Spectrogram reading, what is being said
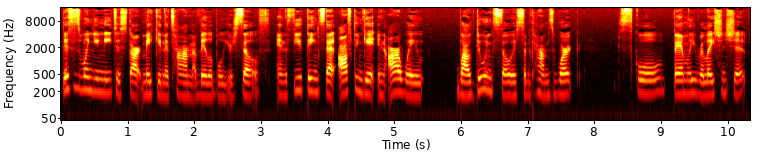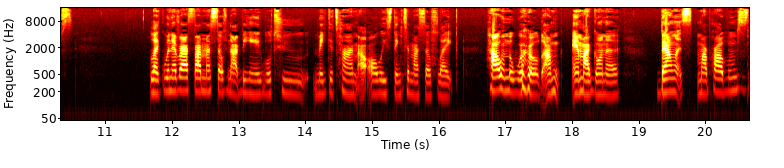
This is when you need to start making the time available yourself. And the few things that often get in our way while doing so is sometimes work, school, family, relationships. Like whenever I find myself not being able to make the time, I always think to myself like, how in the world I'm am I going to balance my problems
